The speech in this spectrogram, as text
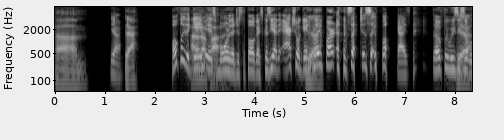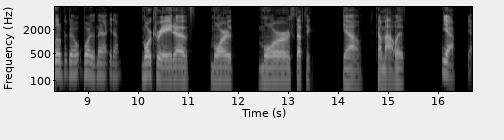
um, Yeah. yeah, Hopefully the game is I- more than just the Fall Guys, because yeah, the actual gameplay Yeah. part looks like just like Fall Guys. So hopefully we see Yeah. something a little bit more than that. You know. more creative, more more stuff to you know to come out with Yeah. Yeah.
